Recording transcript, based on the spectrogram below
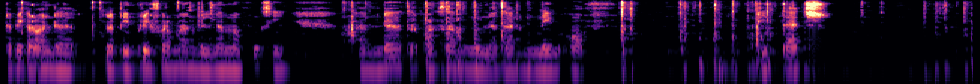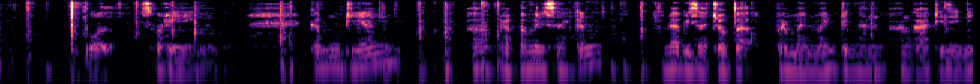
Tapi kalau Anda lebih prefer manggil nama fungsi, Anda terpaksa menggunakan name of detach wall. Sorry ini. Kemudian uh, berapa milisecond Anda bisa coba bermain-main dengan angka di sini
